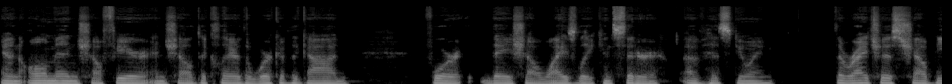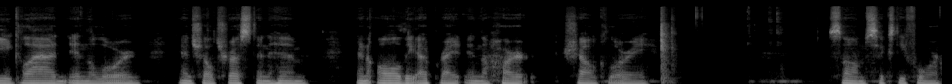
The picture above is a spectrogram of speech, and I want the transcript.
And all men shall fear and shall declare the work of the God, for they shall wisely consider of his doing. The righteous shall be glad in the Lord and shall trust in him, and all the upright in the heart shall glory. Psalm 64.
